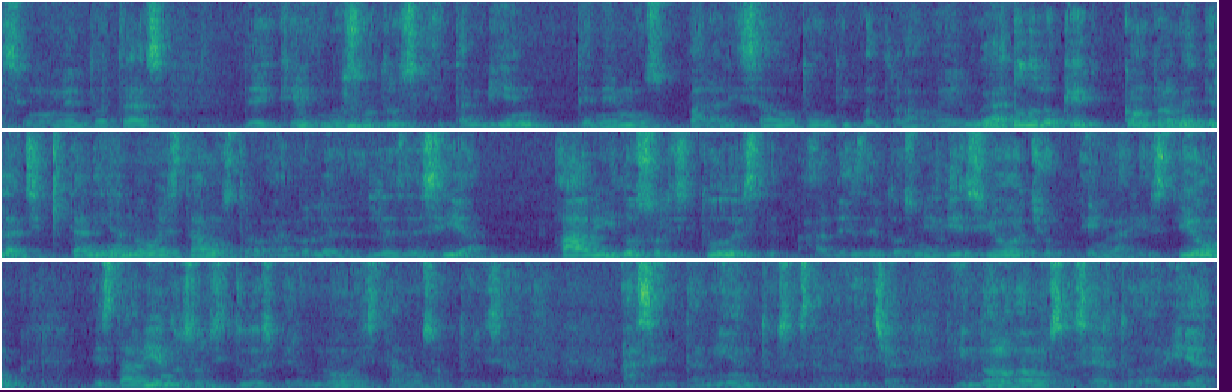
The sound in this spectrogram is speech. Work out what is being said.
hace un momento atrás, de que nosotros también tenemos paralizado todo tipo de trabajo en el lugar. Todo lo que compromete la chiquitanía no estamos trabajando. Les decía, ha habido solicitudes desde el 2018 en la gestión, está habiendo solicitudes, pero no estamos autorizando asentamientos hasta la fecha y no lo vamos a hacer todavía.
